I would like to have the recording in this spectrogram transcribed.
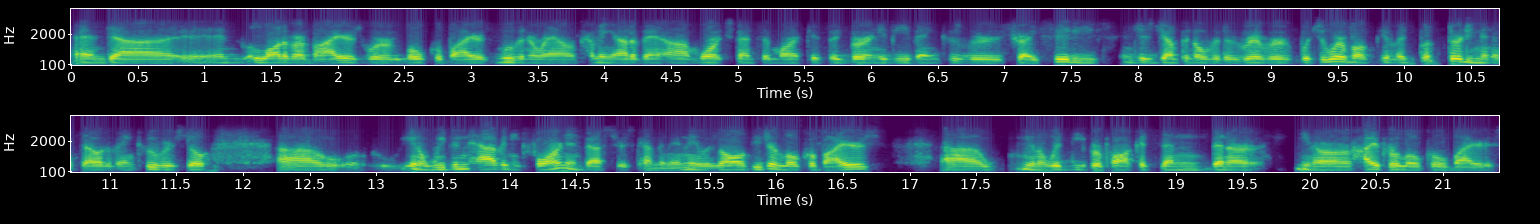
and uh, and a lot of our buyers were local buyers moving around, coming out of uh, more expensive markets like Burnaby, Vancouver, Tri Cities, and just jumping over the river, which we're about like about 30 minutes out of Vancouver. So, uh, you know, we didn't have any foreign investors coming in. It was all these are local buyers uh, you know, with deeper pockets than than our you know our hyper local buyers.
